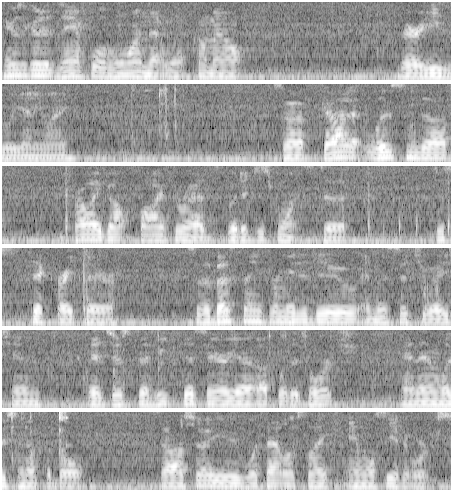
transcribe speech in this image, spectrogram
Here's a good example of one that won't come out very easily anyway. So I've got it loosened up probably about five threads, but it just wants to just stick right there. So the best thing for me to do in this situation is just to heat this area up with a torch and then loosen up the bolt. So I'll show you what that looks like and we'll see if it works.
